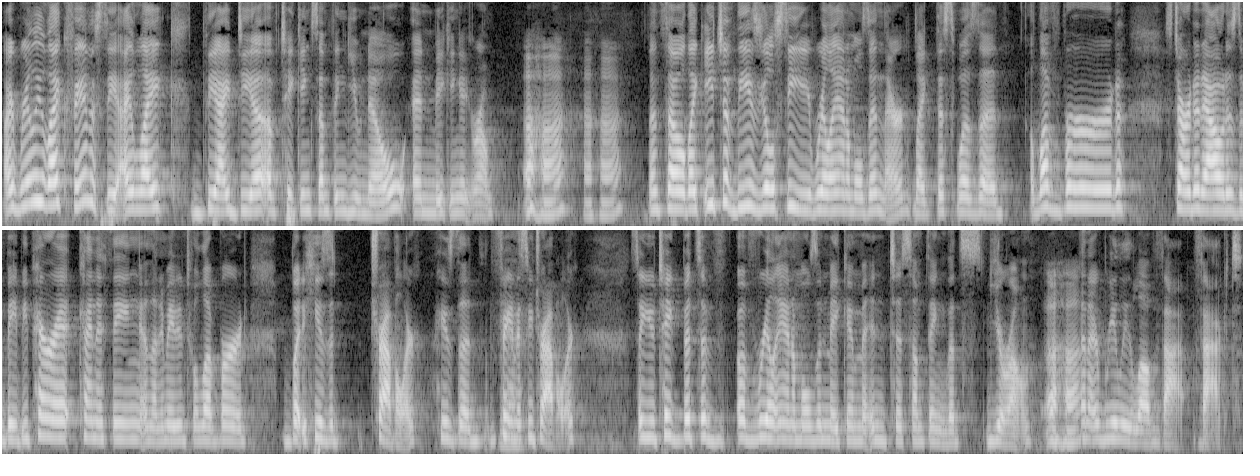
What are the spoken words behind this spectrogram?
I really like fantasy. I like the idea of taking something you know and making it your own. Uh huh, uh huh. And so, like each of these, you'll see real animals in there. Like this was a, a lovebird, started out as a baby parrot kind of thing, and then I made it into a lovebird. But he's a traveler. He's the fantasy traveler. So you take bits of, of real animals and make them into something that's your own. Uh-huh. And I really love that fact.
